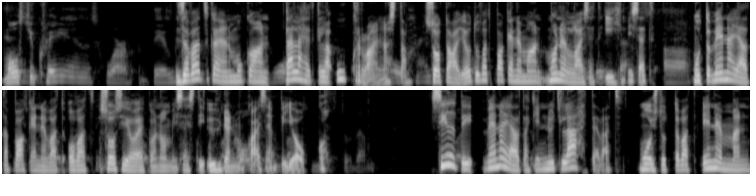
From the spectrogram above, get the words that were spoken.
Most Ukrainians who are there Zavatskajan mukaan tällä hetkellä Ukrainasta sotaa joutuvat pakenemaan monenlaiset ihmiset, mutta Venäjältä pakenevat ovat sosioekonomisesti yhdenmukaisempi joukko. Silti Venäjältäkin nyt lähtevät muistuttavat enemmän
